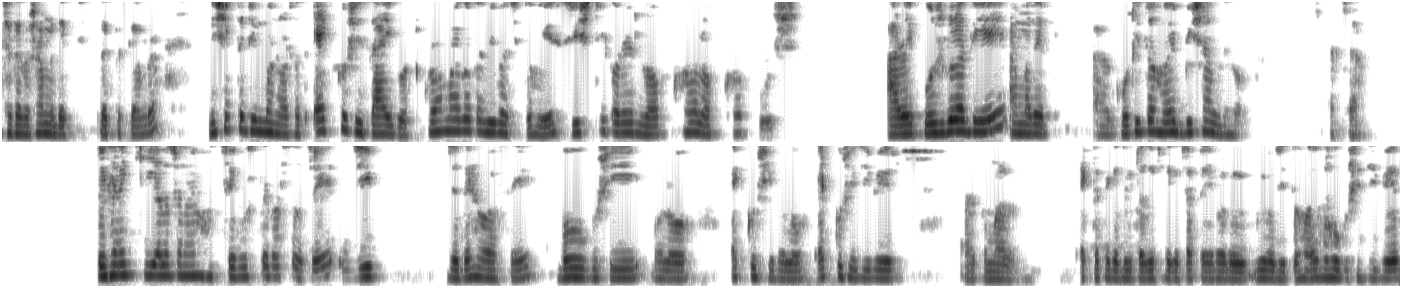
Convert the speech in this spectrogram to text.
আচ্ছা দেখো, সামনে দেখ- দেখতেছি আমরা। নিষিক্ত ডিম্বাণু অর্থাৎ এককোষী জাইগোট ক্রমাগত বিভাজিত হয়ে সৃষ্টি করে লক্ষ লক্ষ কোষ। আর ওই কোষগুলো দিয়ে আমাদের গঠিত হয় বিশাল দেহ। আচ্ছা। তো এখানে কি আলোচনা হচ্ছে বুঝতে পারছ? যে জীব, যে দেহ আছে, বহুকোষী বলো এককোষী বলো এককোষী জীবের তোমার একটা থেকে দুইটা দুইটা থেকে চারটা এভাবে বিভাজিত হয় বহুকোষী জীবের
